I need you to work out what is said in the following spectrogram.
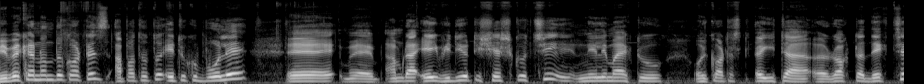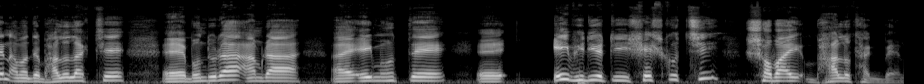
বিবেকানন্দ কটেজ। আপাতত এটুকু বলে আমরা এই ভিডিওটি শেষ করছি। নীলিমা একটু ওই কটেজ, এইটা, রকটা দেখছেন, আমাদের ভালো লাগছে। বন্ধুরা, আমরা এই মুহূর্তে এই ভিডিওটি শেষ করছি। সবাই ভালো থাকবেন।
